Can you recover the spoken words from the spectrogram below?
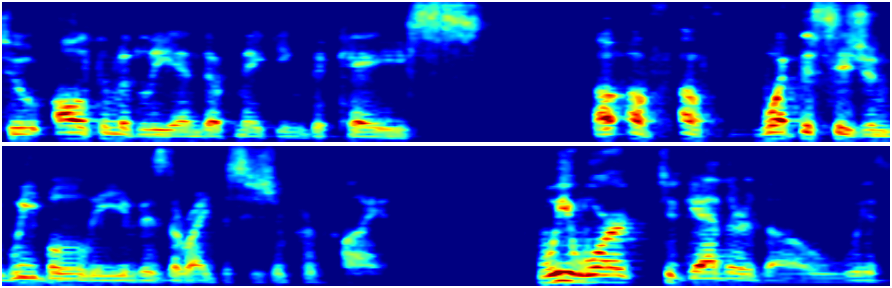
to ultimately end up making the case of, of what decision we believe is the right decision for the client. We work together though with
